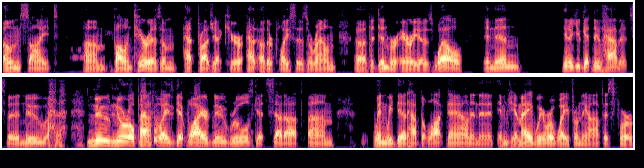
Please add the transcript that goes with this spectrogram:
own site um, volunteerism at Project Cure at other places around uh, the Denver area as well. And then, you know, you get new habits, the new new neural pathways get wired, new rules get set up. Um, when we did have the lockdown, and then at MGMA, we were away from the office for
